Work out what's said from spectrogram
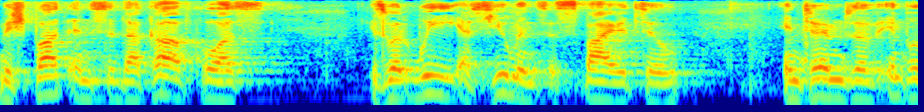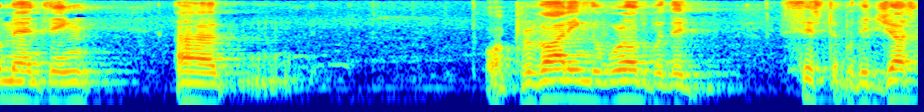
Mishpat and tzedakah, of course, is what we as humans aspire to in terms of implementing uh, or providing the world with a system, with a just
